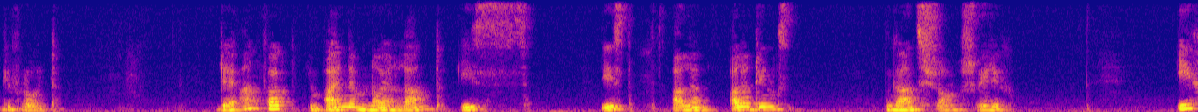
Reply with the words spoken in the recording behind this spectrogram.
gefreut. Der Anfang in einem neuen Land ist, ist alle, allerdings ganz schön schwierig. Ich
